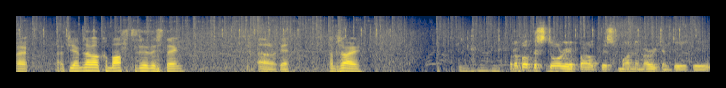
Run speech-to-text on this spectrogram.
right. Uh, James, I will come off to do this thing. Oh, okay. I'm sorry. What about the story about this one American dude who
